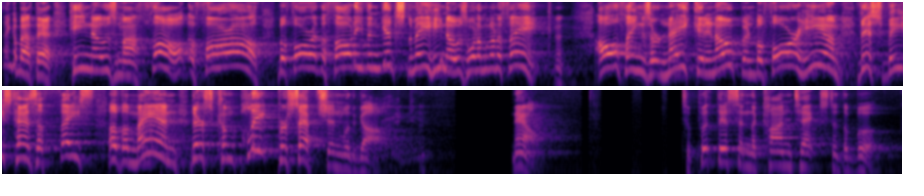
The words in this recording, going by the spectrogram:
Think about that. He knows my thought afar off. Before the thought even gets to me, He knows what I'm going to think. All things are naked and open before Him. This beast has a face of a man. There's complete perception with God. Now, to put this in the context of the book,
